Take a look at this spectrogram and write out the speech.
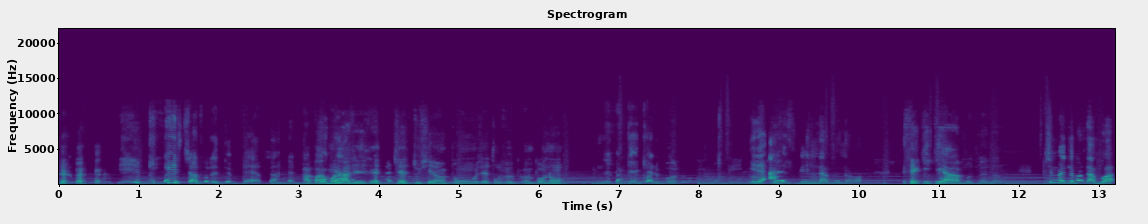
Qu'est-ce que tu es en train de te perdre là Apparemment, là, j'ai- touché un bon. J'ai trouvé un bon nom. Quel bon nom. Il est has-been là maintenant. C'est qui qui est à la mode maintenant? Tu me demandes à moi?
